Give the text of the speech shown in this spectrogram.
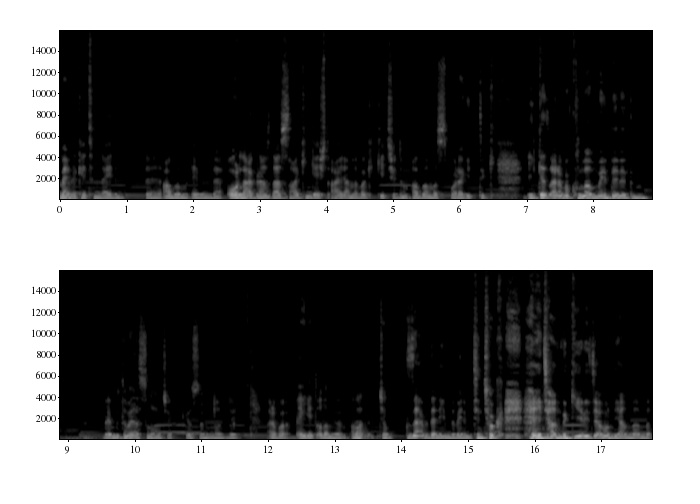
memleketimdeydim. e, ablamın evinde. Oralar biraz daha sakin geçti. Ailemle vakit geçirdim. Ablamla spora gittik. İlk kez araba kullanmayı denedim. Ve muhtemelen son olacak gözlerimden dolayı. Araba ehliyet alamıyorum. Ama çok güzel bir deneyimdi benim için. Çok heyecanlı, gerici ama bir yandan da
